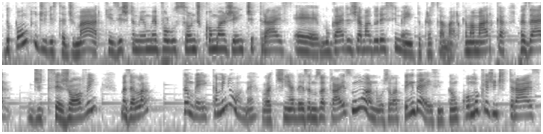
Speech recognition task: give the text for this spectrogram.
Do ponto de vista de marca, existe também uma evolução de como a gente traz é, lugares de amadurecimento para essa marca. É uma marca, apesar de ser jovem, mas ela também caminhou, né? Ela tinha 10 anos atrás, um ano, hoje ela tem 10. Então, como que a gente traz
